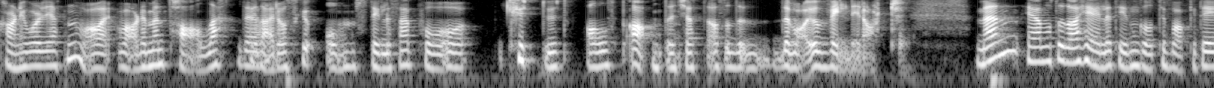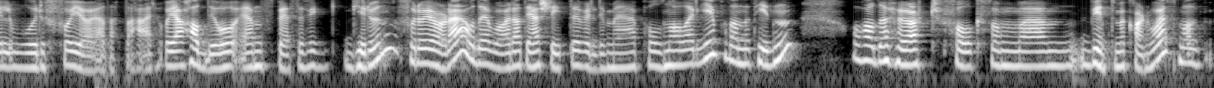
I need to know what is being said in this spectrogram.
carnivore-dietten, var, var, det mentale. Det ja. der å skulle omstille seg på å kutte ut alt annet enn kjøtt. Altså, det, det, var jo veldig rart. Men jeg måtte da hele tiden gå tilbake til hvorfor gjør jeg dette her? Og jeg hadde jo en spesifikk grunn for å gjøre det, og det var at jeg sliter veldig med pollenallergi på denne tiden og hadde hørt folk som um, begynte med carnivore, som hadde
